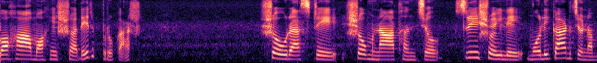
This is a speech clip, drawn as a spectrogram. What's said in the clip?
মহামহেশ্বরের প্রকাশ। সৌরাষ্ট্রে সোমনাথঞ্চ, শ্রীশৈলে মল্লিকার্জুনম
